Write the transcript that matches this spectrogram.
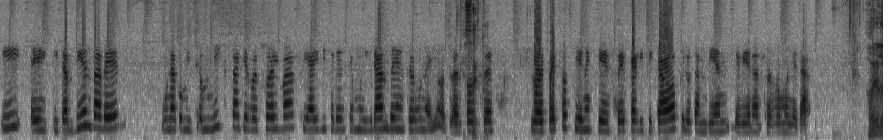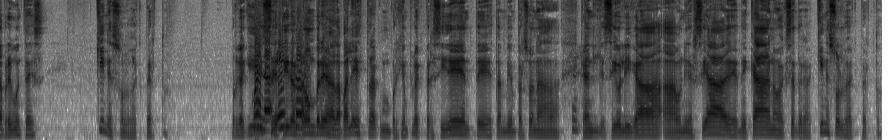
Y, eh, y también va a haber una comisión mixta que resuelva si hay diferencias muy grandes entre una y otra. Entonces, los expertos tienen que ser calificados, pero también debieran ser remunerados. Ahora la pregunta es, ¿quiénes son los expertos? Porque aquí se tiran nombres a la palestra, como por ejemplo expresidentes, también personas que han sido ligadas a universidades, decanos, etcétera. ¿Quiénes son los expertos?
